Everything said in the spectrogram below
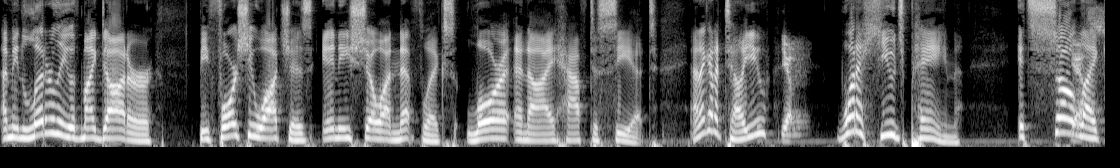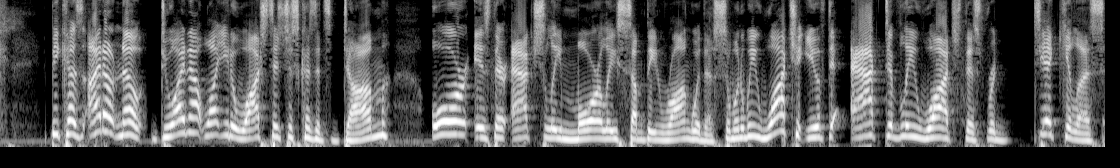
I mean, literally with my daughter, before she watches any show on Netflix, Laura and I have to see it. And I got to tell you, yep. what a huge pain. It's so yes. like, because I don't know, do I not want you to watch this just because it's dumb? Or is there actually morally something wrong with this? So when we watch it, you have to actively watch this ridiculous,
